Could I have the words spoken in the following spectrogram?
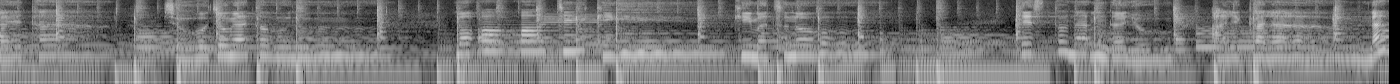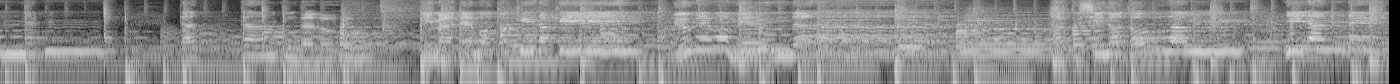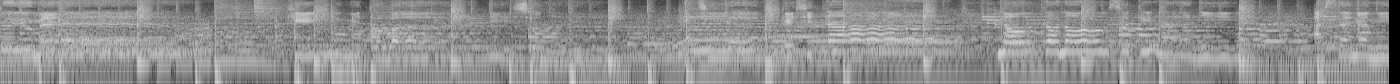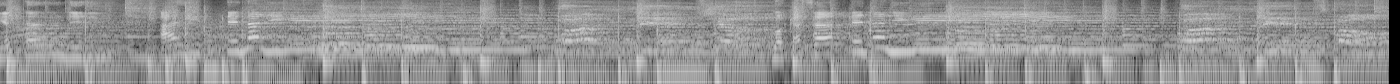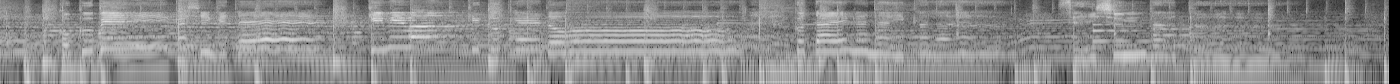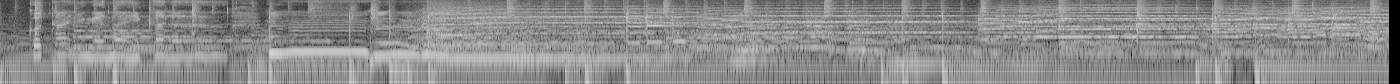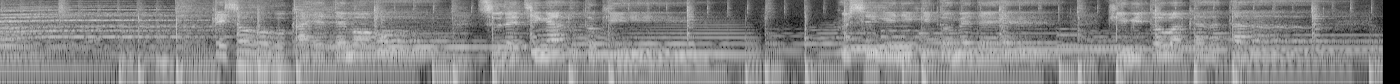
ット抱えた。少女が通るもうじき。期末の。テストなんだよ。あれから。何年。だったんだろう。今でも時々夢を見るんだ。白紙の答案。が見えたね。愛って何？答えがないから。うん。化粧を変えてもすれ違う時不思議に一目で君と分かった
